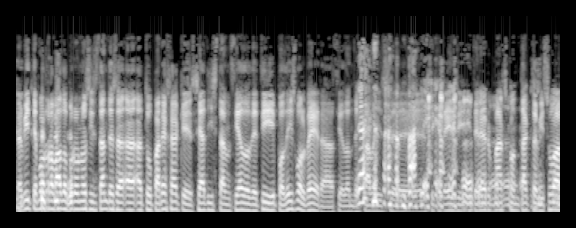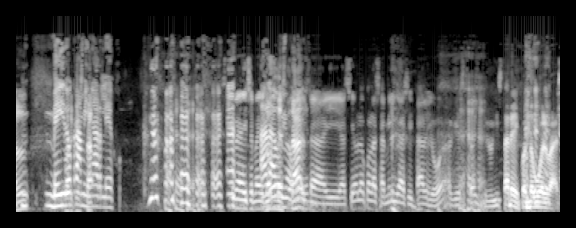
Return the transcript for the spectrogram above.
David, te hemos robado por unos instantes a, tu pareja que se ha distanciado de ti. Podéis volver hacia donde estabais eh, si queréis y, tener más contacto visual. Me he ido a caminar lejos. Sí, me y así hablo con las amigas y tal. Digo, aquí estoy, aquí estaré cuando vuelvas.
